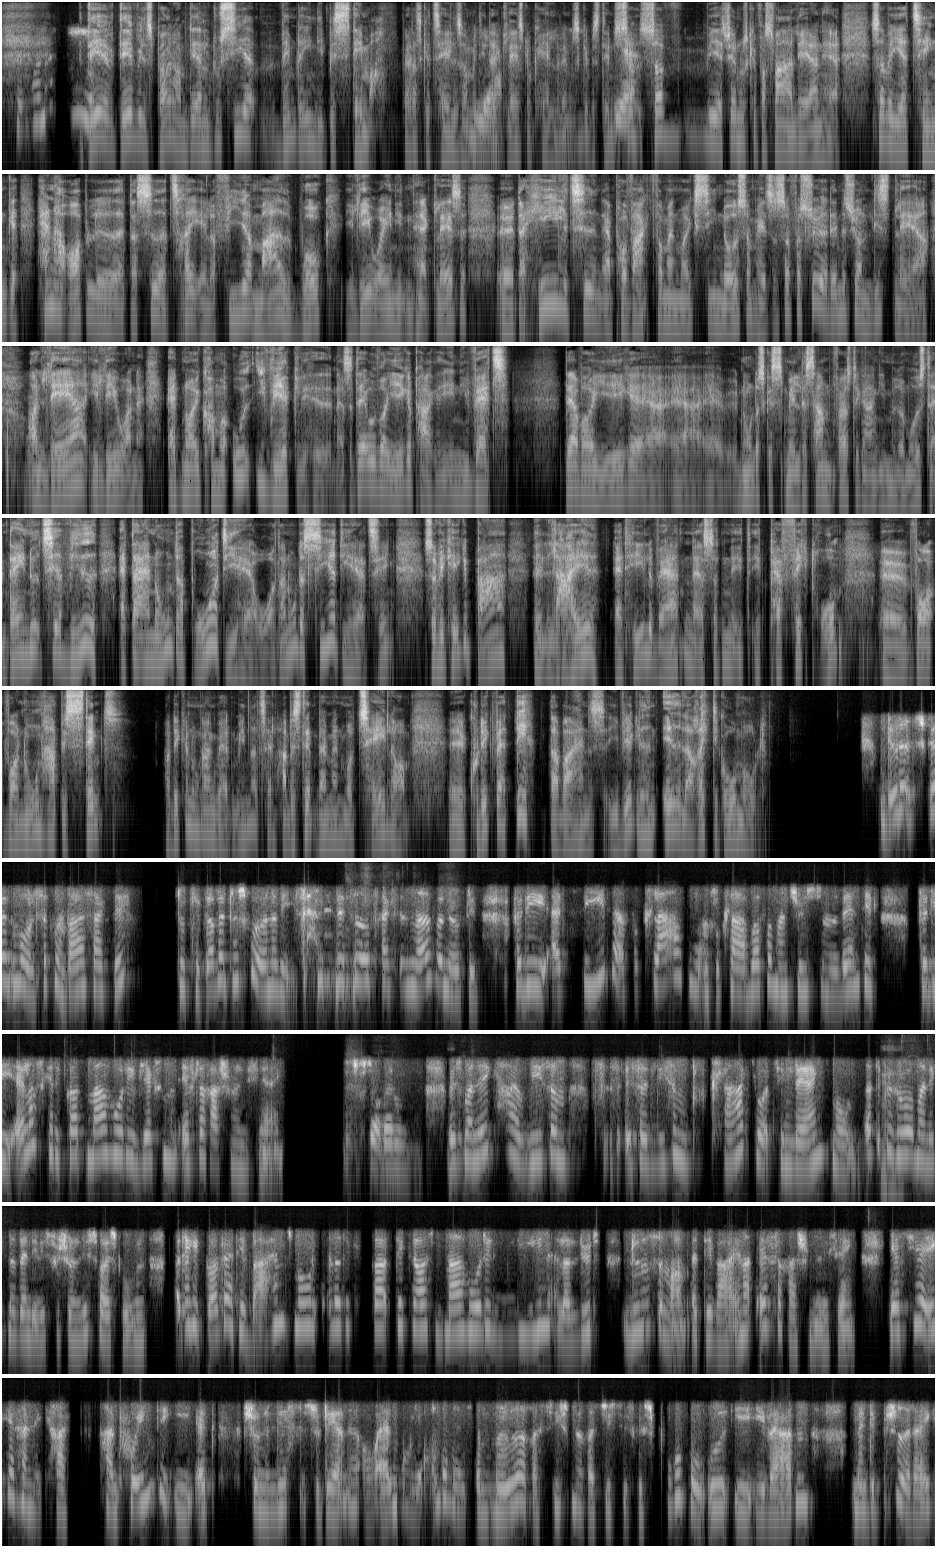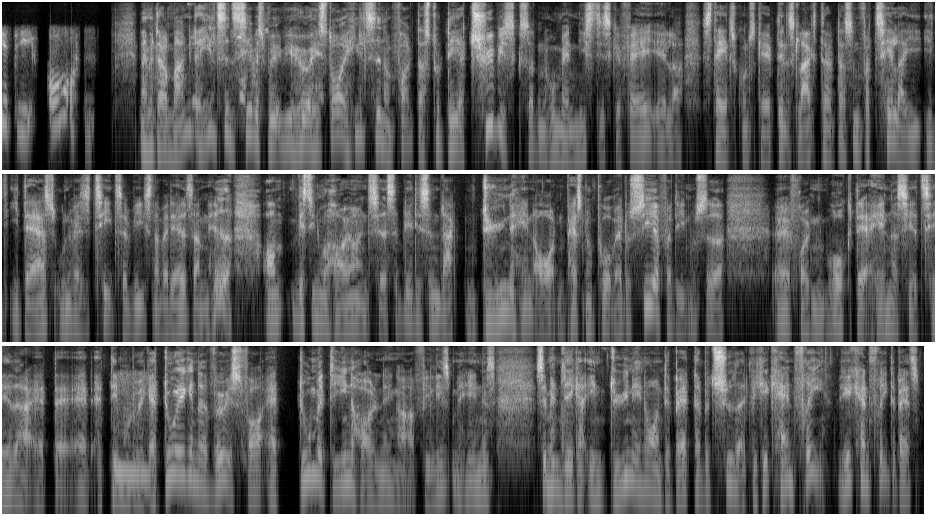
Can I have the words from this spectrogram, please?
Det, det jeg vil spørge dig om, det er, når du siger, hvem der egentlig bestemmer, hvad der skal tales om i yeah. de der klasselokaler, hvem der skal bestemme, yeah. så, så vil jeg, så jeg nu skal forsvare læreren her, så vil jeg tænke, han har oplevet, at der sidder tre eller fire meget woke elever inde i den her klasse, øh, der hele tiden er på vagt, for man må ikke sige noget som helst. Og så forsøger denne journalistlærer at lære eleverne, at når I kommer ud i virkeligheden, altså derude, hvor I ikke er pakket ind i vat, der hvor I ikke er, er, er nogen, der skal smelte sammen første gang, I møder modstand, der er I nødt til at vide, at der er nogen, der bruger de her ord. Der er nogen, der siger de her ting. Så vi kan ikke bare øh, lege, at hele verden er sådan et, et perfekt rum, øh, hvor, hvor nogen har bestemt, og det kan nogle gange være et mindretal, har bestemt, hvad man må tale om. Øh, kunne det ikke være det, der var hans i virkeligheden ædel og rigtig gode mål? Men det var da et skønt mål, så kunne man bare have sagt det du kan godt være, du skulle undervise. det lyder faktisk meget fornuftigt. Fordi at sige det og forklare det, og forklare, hvorfor man synes, det er nødvendigt. Fordi ellers kan det godt meget hurtigt virke som en efterrationalisering. Hvis, forstår, hvad Hvis man ikke har ligesom, altså ligesom klargjort sin læringsmål, og det mm. behøver man ikke nødvendigvis på Journalisthøjskolen, og det kan godt være, at det var hans mål, eller det kan, godt, det kan også meget hurtigt ligne eller lytte, lyde som om, at det var en efterrationalisering. Jeg siger ikke, at han ikke har har en pointe i, at journaliststuderende og alle mulige andre mennesker møder racisme og racistiske sprogbrug ud i, i verden, men det betyder da ikke, at det er i orden. Nej, men der er jo mange, der hele tiden siger, hvis vi, vi hører historier hele tiden om folk, der studerer typisk sådan humanistiske fag eller statskundskab, den slags, der, der sådan fortæller i, i, i deres universitetsavis, og hvad det alle sammen hedder, om hvis de nu er højorienteret, så bliver de sådan lagt en dyne hen over den. Pas nu på, hvad du siger, fordi nu sidder øh, frøken Wok derhen og siger til dig, at, at, at det må mm. du ikke. Er du ikke nervøs for, at du med dine holdninger og filisme hendes simpelthen lægger en dyne ind over en debat, der betyder, at vi kan ikke have en fri, vi kan ikke have en fri debat?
